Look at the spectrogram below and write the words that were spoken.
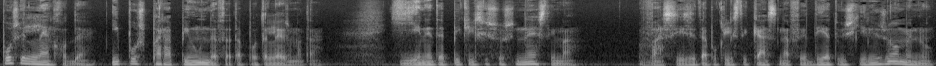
Πώς ελέγχονται ή πώς παραποιούνται αυτά τα αποτελέσματα; Γίνεται επίκληση στο συνέστημα; Βασίζεται αποκλειστικά στην αυθεντία του ισχυριζόμενου.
